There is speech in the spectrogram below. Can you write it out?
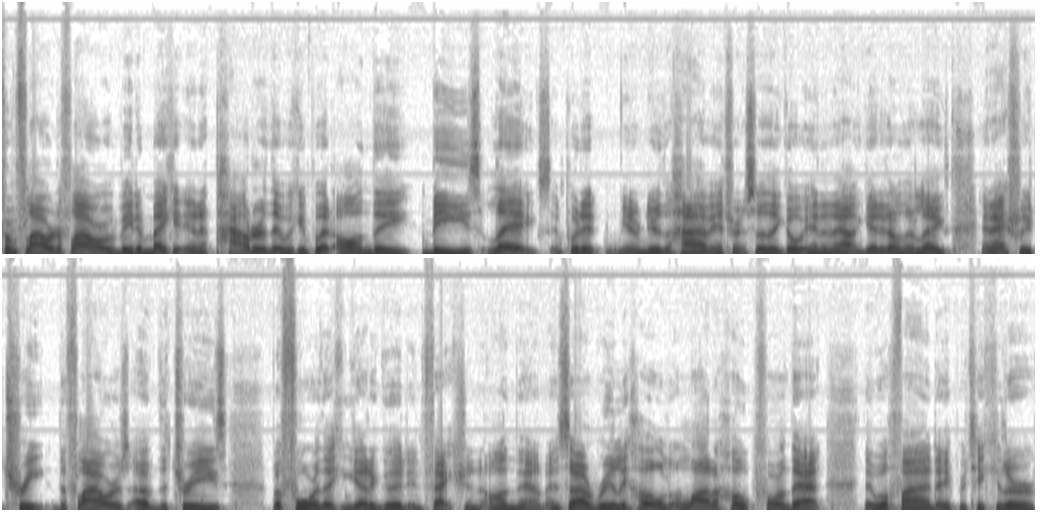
from flower to flower would be to make it in a powder that we can put on the bees' legs and put it, you know, near the hive entrance so they go in and out and get it on their legs and actually treat the flowers of the trees before they can get a good infection on them. And so I really hold a lot of hope for that, that we'll find a particular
